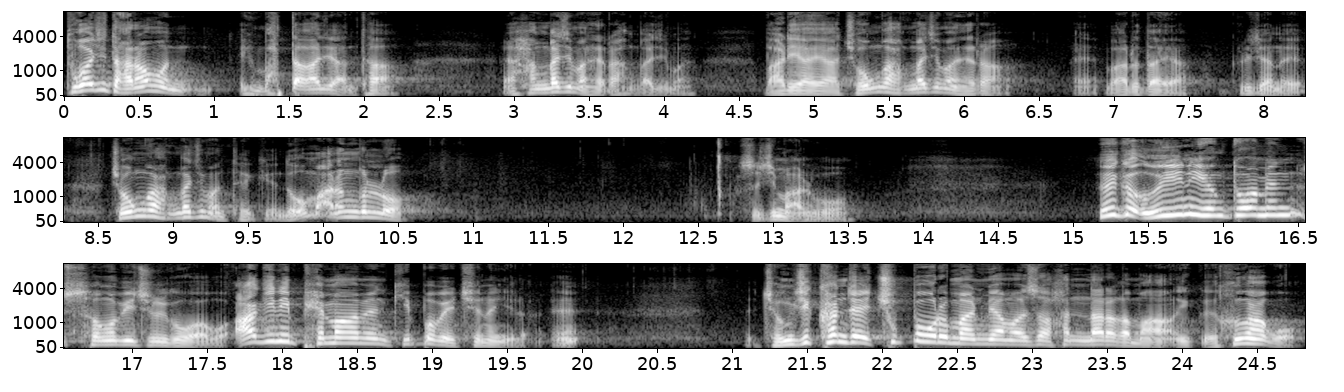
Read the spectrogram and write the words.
두 가지 다 나오면 마땅하지 않다. 한 가지만 해라 한 가지만. 마리아야 좋은 거 한 가지만 해라. 예, 마르다야 그러잖아요. 좋은 거 한 가지만 택해. 너무 많은 걸로 쓰지 말고. 그러니까 의인이 형통하면 성업이 즐거워하고 악인이 패망하면 기뻐 외치느니라. 예? 정직한 자의 축복으로 말미암아서 한 나라가 망, 흥하고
